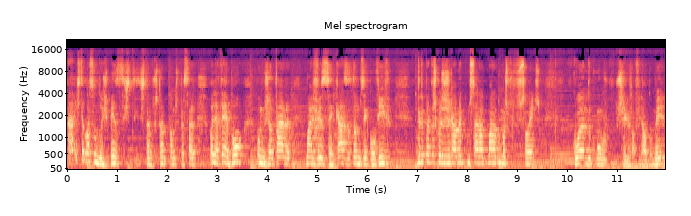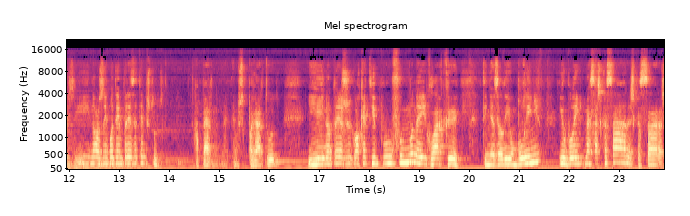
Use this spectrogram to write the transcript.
Ah, isto agora são dois meses, estamos tanto, vamos passar. Olha, até é bom, vamos jantar mais vezes em casa, estamos em convívio. De repente as coisas realmente começaram a tomar algumas proporções quando chegas ao final do mês e nós, enquanto empresa, temos tudo à perna, né? temos que pagar tudo e não tens qualquer tipo de fundo de maneio. Claro que tinhas ali um bolinho e o bolinho começa a escassar, a escassar, a Começa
